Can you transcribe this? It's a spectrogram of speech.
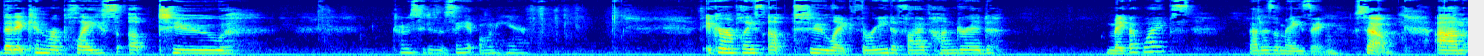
that it can replace up to, I'm trying to see, does it say it on here? It can replace up to like three to 500 makeup wipes. That is amazing. So, um,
